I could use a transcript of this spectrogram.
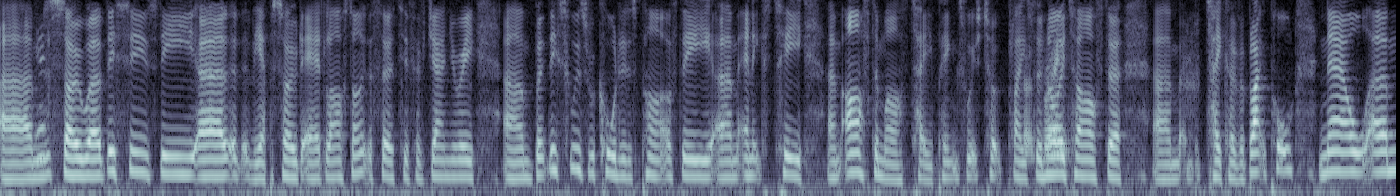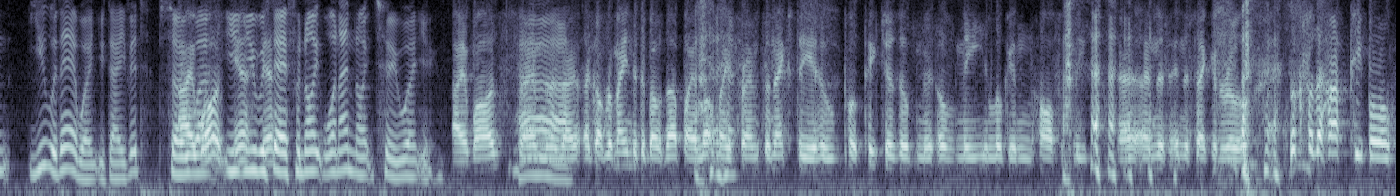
Um, So uh, this is the uh, the episode aired last night, the 30th of January, um, but this was recorded as part of the um, NXT um, aftermath tapings, which took place That's the right. night after um, Takeover Blackpool. Now um, you were there, weren't you, David? So I uh, was, you, yeah, you was yeah. there for night one and night two, weren't you? I was. Ah. I, I, got reminded about that by a lot of my friends the next day who put pictures of me, of me looking half asleep uh, in, the, in the second row. Look for the hat, people.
